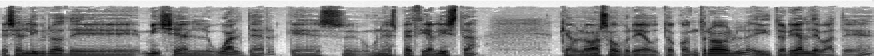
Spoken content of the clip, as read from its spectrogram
es el libro de Michel Walter, que es un especialista que hablaba sobre autocontrol, editorial debate, ¿eh?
